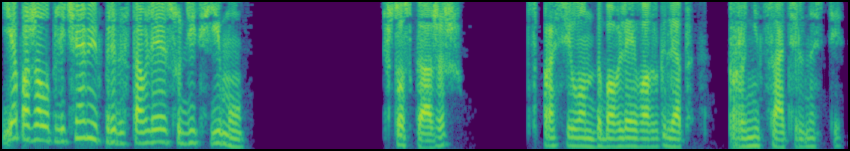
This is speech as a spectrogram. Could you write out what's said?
Я пожала плечами, предоставляя судить ему. Что скажешь? спросил он, добавляя во взгляд проницательности.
